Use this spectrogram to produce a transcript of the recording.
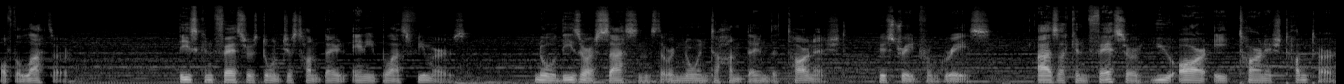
of the latter. These confessors don't just hunt down any blasphemers. No, these are assassins that were known to hunt down the tarnished, who strayed from grace. As a confessor, you are a tarnished hunter,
